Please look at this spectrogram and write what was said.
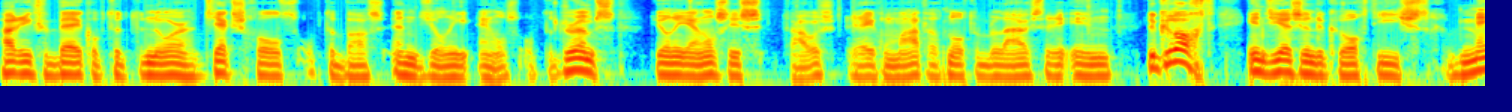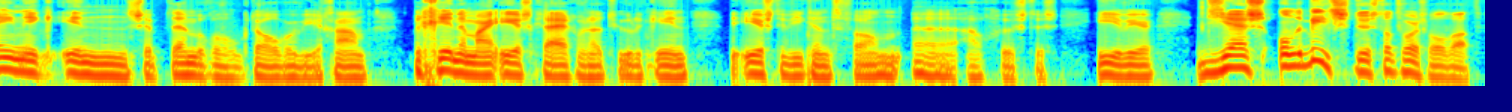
Harry Verbeek op de tenor, Jack Scholz op de bas en Johnny Engels op de drums. Johnny Engels is trouwens regelmatig nog te beluisteren in De Krocht. In Jazz in De Krocht, die meen ik in september of oktober weer gaan beginnen. Maar eerst krijgen we natuurlijk in de eerste weekend van uh, augustus hier weer Jazz on the Beach. Dus dat wordt wel wat.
